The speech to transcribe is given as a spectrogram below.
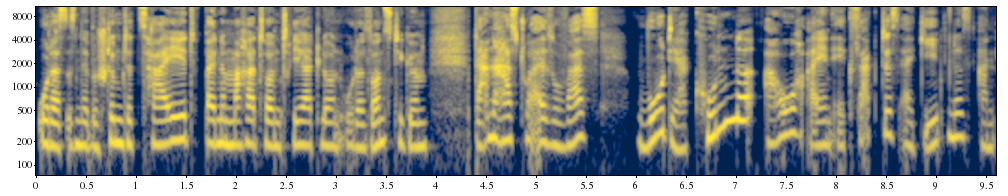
oder es ist eine bestimmte Zeit bei einem Marathon, Triathlon oder sonstigem, dann hast du also was, wo der Kunde auch ein exaktes Ergebnis an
